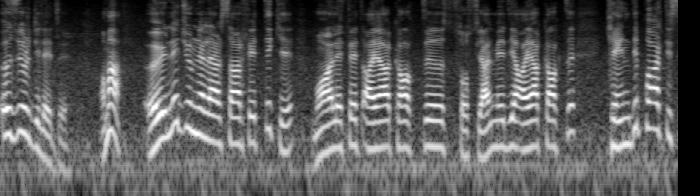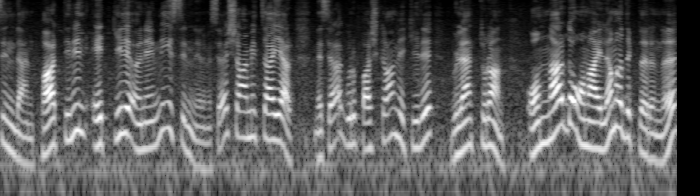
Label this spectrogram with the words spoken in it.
özür diledi. Ama öyle cümleler sarf etti ki muhalefet ayağa kalktı, sosyal medya ayağa kalktı. Kendi partisinden, partinin etkili önemli isimleri mesela Şamil Tayyar, mesela Grup Başkan Vekili Bülent Turan. Onlar da onaylamadıklarını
